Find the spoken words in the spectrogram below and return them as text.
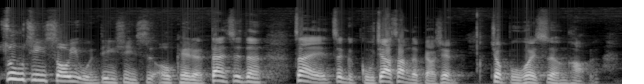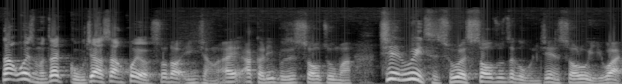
租金收益稳定性是 OK 的。但是呢，在这个股价上的表现就不会是很好的。那为什么在股价上会有受到影响呢？哎，阿格力不是收租吗？其实 REIT 除了收租这个稳健收入以外，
